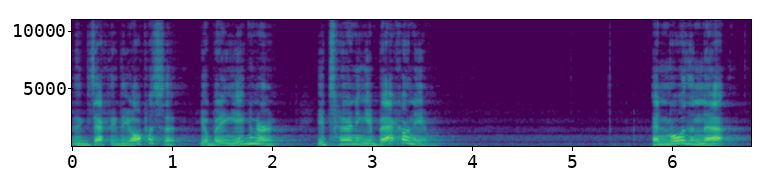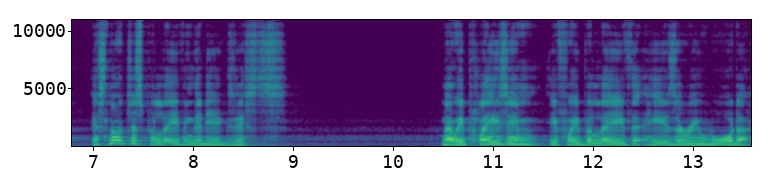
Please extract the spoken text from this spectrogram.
It's exactly the opposite. You're being ignorant, you're turning your back on him. And more than that, it's not just believing that he exists. No, we please him if we believe that he is a rewarder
